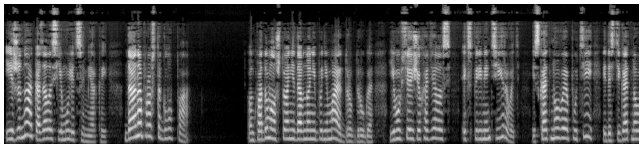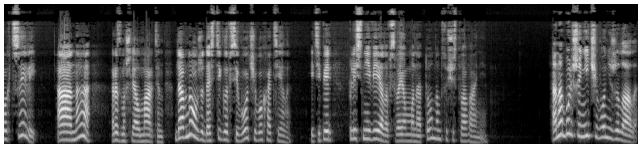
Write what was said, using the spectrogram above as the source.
и жена оказалась ему лицемеркой. Да она просто глупа. Он подумал, что они давно не понимают друг друга. Ему все еще хотелось экспериментировать, искать новые пути и достигать новых целей. А она размышлял Мартин, давно уже достигла всего, чего хотела, и теперь плесневела в своем монотонном существовании. Она больше ничего не желала.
